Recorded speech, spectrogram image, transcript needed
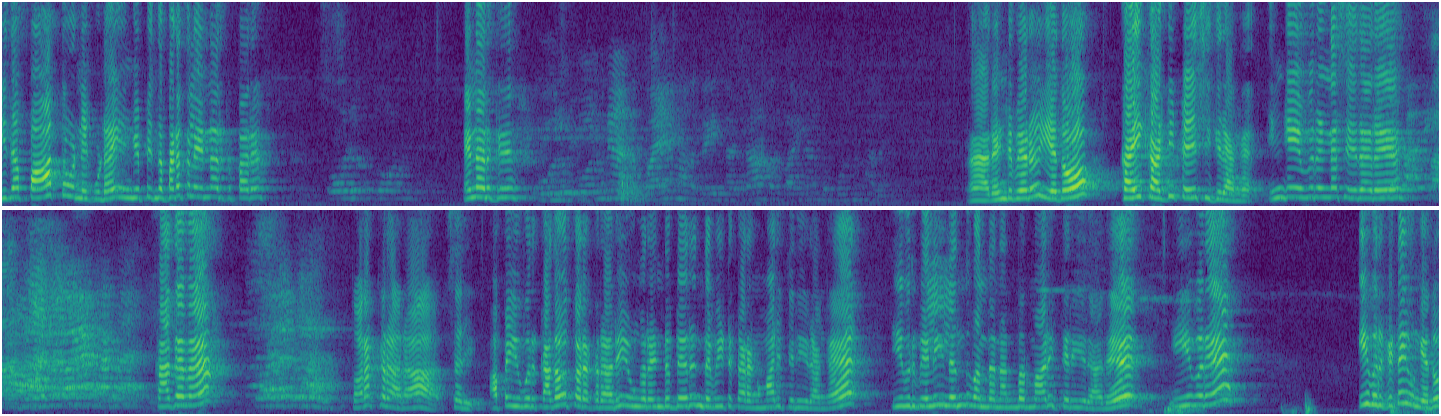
இதை பார்த்த உடனே கூட இங்கே இப்போ இந்த படத்தில் என்ன இருக்கு பாரு? என்ன இருக்கு? ரெண்டு பேரும் ஏதோ கை காட்டி பேசிக்கிறாங்க. இங்கே இவர் என்ன செய்கிறாரு கதவை திறக்கிறாரா? சரி அப்போ இவர் கதவை திறக்கிறாரு. இவங்க ரெண்டு பேரும் இந்த வீட்டுக்காரங்க மாதிரி தெரியுறாங்க. இவர் வெளியிலேருந்து வந்த நண்பர் மாதிரி தெரியுறாரு. இவர் இவர்கிட்ட இவங்க ஏதோ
